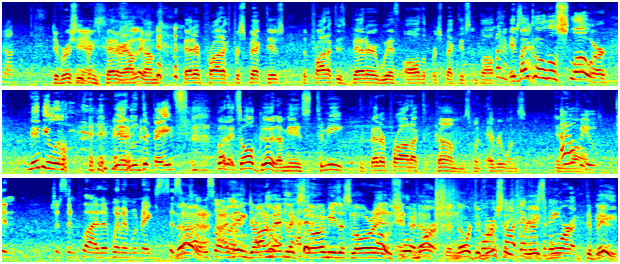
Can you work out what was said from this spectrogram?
John. Diversity yes. brings better outcomes, better product perspectives. The product is better with all the perspectives involved. 100%. It might go a little slower, maybe a little, yeah, the debates, but it's all good. I mean, it's, to me, the better product comes when everyone's involved. I hope you didn't just imply that women would make systems No, I slower. I think John No. meant like slower means a slower No, in, it's in more, adoption. more diversity thought creates diversity. more debate,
